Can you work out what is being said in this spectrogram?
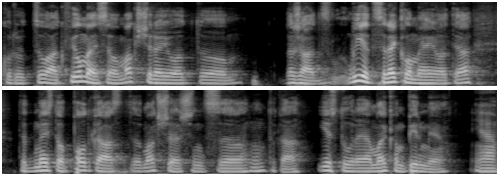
kur cilvēki filmē sev makšķerējot, ā, dažādas lietas reklamējot. Ja? Tad mēs to podkāstu makšķerēšanas ā, nu, iestūrējām laikam pirmie. Jā.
